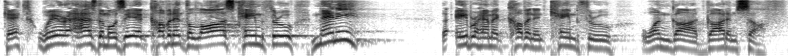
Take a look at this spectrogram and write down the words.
Okay? Whereas the Mosaic covenant, the laws came through many the Abrahamic covenant came through one God, God Himself.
